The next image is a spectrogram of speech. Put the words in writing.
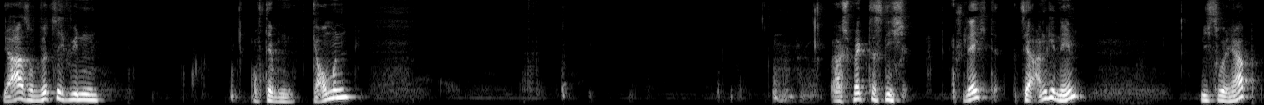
ja, so würzig wie ein auf dem Gaumen. Da schmeckt es nicht schlecht, sehr angenehm, nicht so herb.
